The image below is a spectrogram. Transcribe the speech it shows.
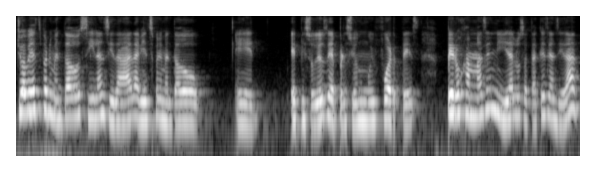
yo había experimentado, sí, la ansiedad, había experimentado eh, episodios de depresión muy fuertes, pero jamás en mi vida los ataques de ansiedad.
